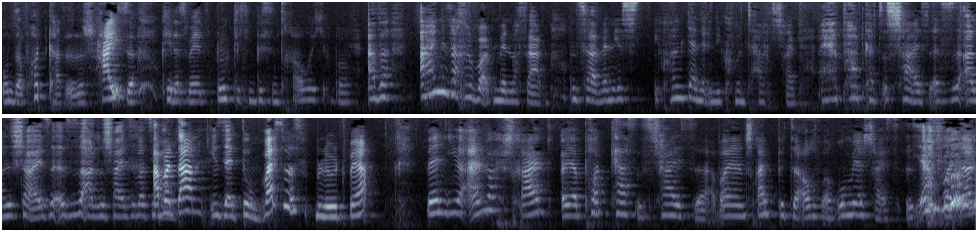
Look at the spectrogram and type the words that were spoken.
unser Podcast ist scheiße. Okay, das wäre jetzt wirklich ein bisschen traurig, aber Aber eine Sache wollten wir noch sagen. Und zwar, wenn ihr ihr könnt gerne in die Kommentare schreiben, euer Podcast ist scheiße, es ist alles scheiße, es ist alles scheiße, was ihr Aber macht. dann- ihr seid dumm. Weißt du, was blöd wäre? Wenn ihr einfach schreibt, euer Podcast ist scheiße, aber dann schreibt bitte auch, warum er scheiße ist. Ja, weil dann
